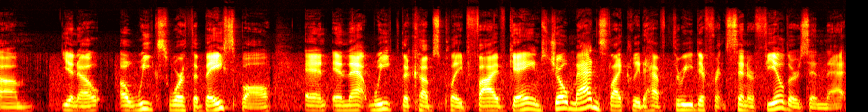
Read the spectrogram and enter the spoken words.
um, you know, a week's worth of baseball, and in that week the Cubs played five games, Joe Maddon's likely to have three different center fielders in that.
